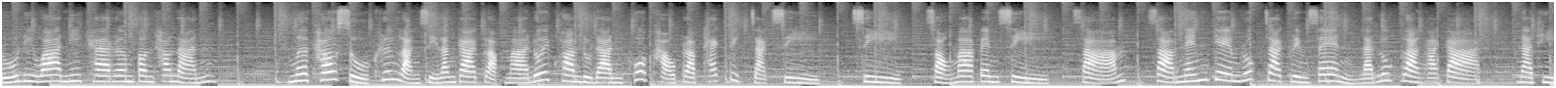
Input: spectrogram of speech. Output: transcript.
รู้ดีว่านี่แค่เริ่มต้นเท่านั้น เมื่อเข้าสู่ครึ่งหลังสีลังกากลับมาด้วยความดุดันพวกเขาปรับแท็กติกจาก 4 4 2 มาเป็น 4 3 3 เน้นเกมรุกจากกริมเส้นและลูกกลางอากาศ นาที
